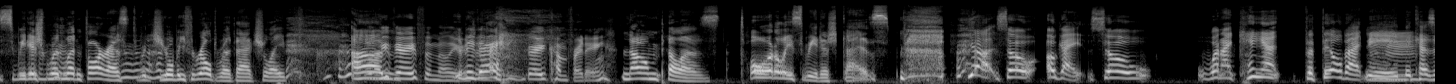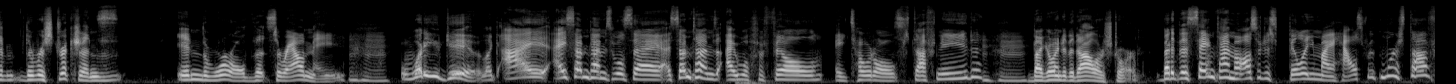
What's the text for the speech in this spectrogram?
Swedish woodland forest, which you'll be thrilled with, actually. It'll Um, be very familiar. it'll be very- very comforting. gnome pillows. Totally Swedish, guys. yeah, so, okay, so when I can't fulfill that need mm-hmm. because of the restrictions in the world that surround me, mm-hmm. what do you do? Like, I, I sometimes will say, sometimes I will fulfill a total stuff need mm-hmm. by going to the dollar store. But at the same time, I'm also just filling my house with more stuff.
